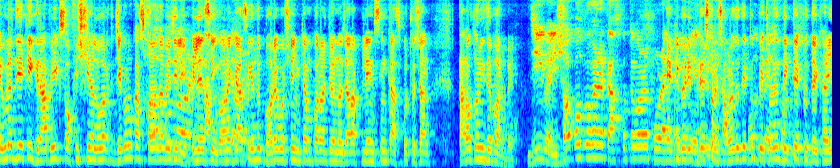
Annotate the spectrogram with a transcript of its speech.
এগুলা দিয়ে কি গ্রাফিক্স অফিসিয়াল ওয়ার্ক যে কোনো কাজ করা যাবে সকল ফ্রিল্যান্সিং অনেকে আছে কিন্তু ঘরে বসে ইনকাম করার জন্য যারা ফ্রিল্যান্সিং কাজ করতে চান তারাও তো নিতে পারবে। জি ভাই সকল প্রকারের কাজ করতে পারবে কোর আই একেবারে ফ্রেশ কন্ডিশন আমরা যদি একটু পেছনের দিকটা একটু দেখাই।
